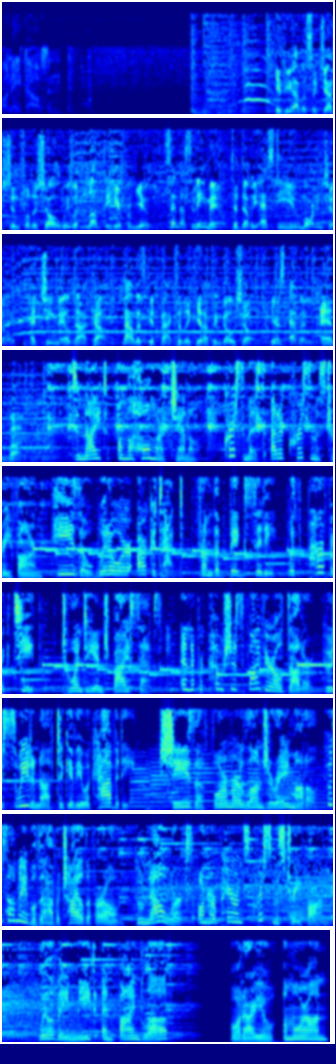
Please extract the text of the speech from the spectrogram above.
one 8000. If you have a suggestion for the show, we would love to hear from you. Send us an email to WSTUmorningshow at gmail.com. Now let's get back to the Get Up and Go show. Here's Evan and Bonnie. Tonight on the Hallmark Channel, Christmas at a Christmas tree farm. He's a widower architect from the big city with perfect teeth, 20 inch biceps, and a precocious five year old daughter who's sweet enough to give you a cavity. She's a former lingerie model who's unable to have a child of her own, who now works on her parents' Christmas tree farm. Will they meet and find love? What are you, a moron?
